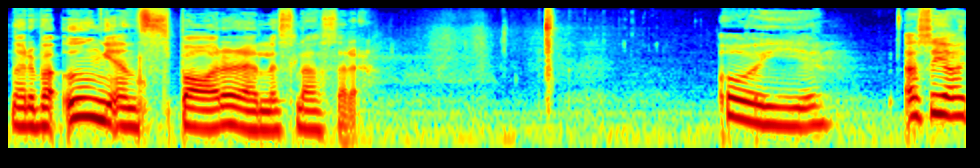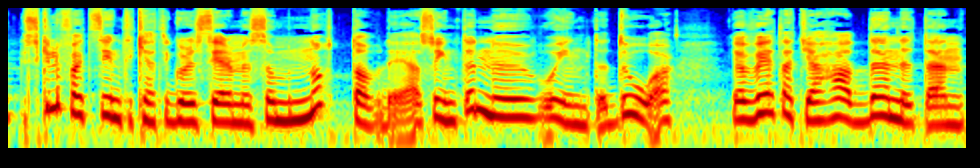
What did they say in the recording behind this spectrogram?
när du var ung en sparare eller slösare? Oj. Alltså jag skulle faktiskt inte kategorisera mig som något av det. Alltså inte nu och inte då. Jag vet att jag hade en liten...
